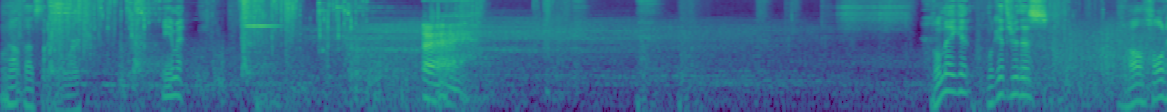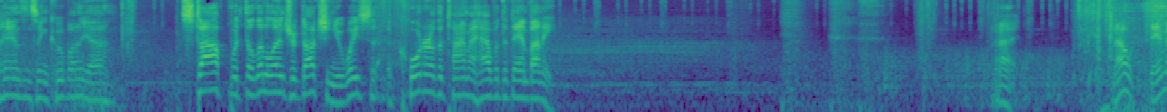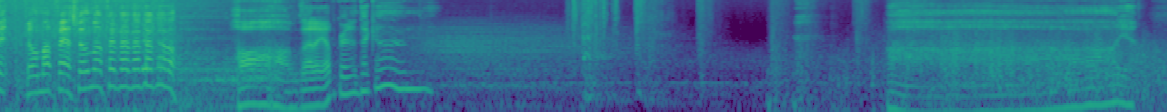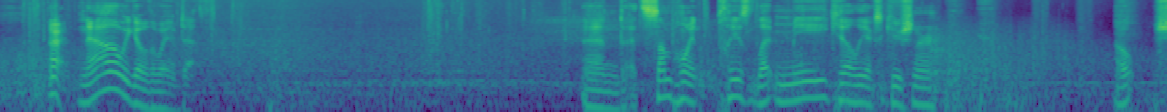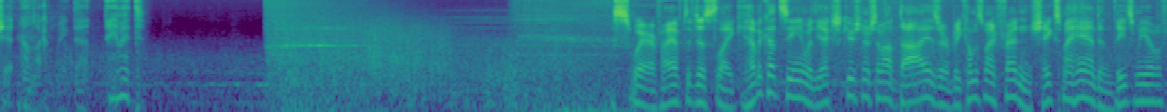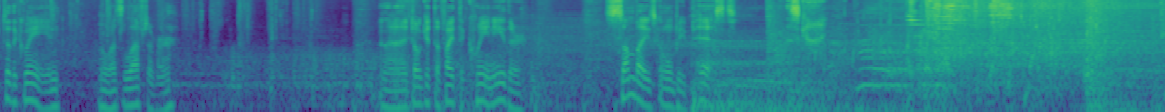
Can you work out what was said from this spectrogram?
Well, that's not gonna work. Damn it. Urgh. We'll make it. We'll get through this. I'll hold hands and sing Kumbaya. Stop with the little introduction. You waste a quarter of the time I have with the damn bunny. Alright. No, damn it. Fill him up fast. Fill him up. Fill, fill, fill, fill, fill. Oh, I'm glad I upgraded that gun. Oh, yeah. All right, now we go the way of death. And at some point, please let me kill the executioner. Oh, shit. I'm not to make that. Damn it. I swear, if I have to just like have a cutscene where the executioner somehow dies or becomes my friend and shakes my hand and leads me off to the queen, or what's left of her, and I don't get to fight the queen either, somebody's gonna be pissed. This guy.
